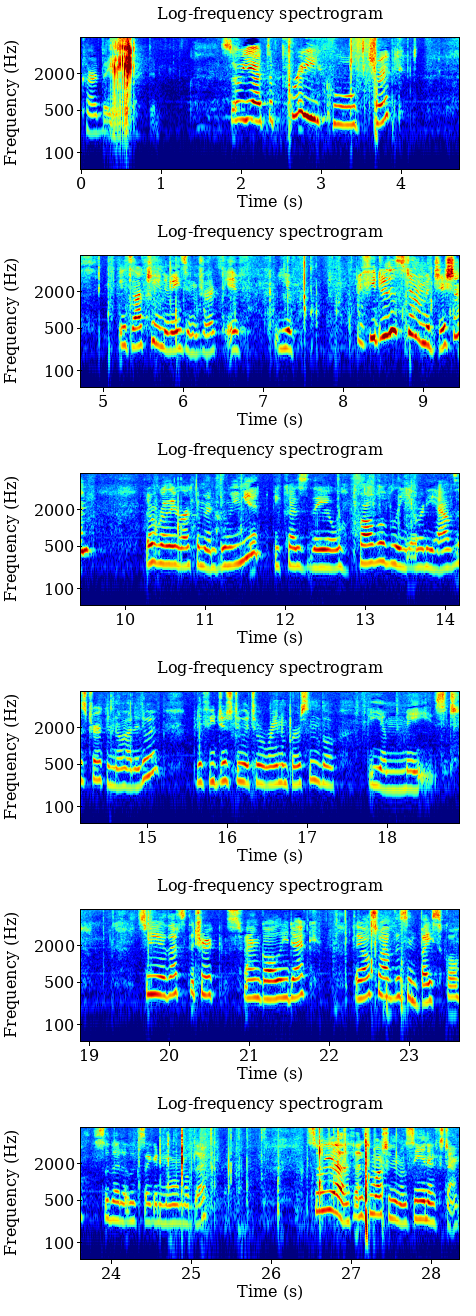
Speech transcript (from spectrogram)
card that you selected. So yeah, it's a pretty cool trick. It's actually an amazing trick. If you if you do this to a magician, I don't really recommend doing it because they'll probably already have this trick and know how to do it. But if you just do it to a random person, they'll be amazed. So yeah, that's the trick Svengali deck. They also have this in Bicycle so that it looks like a normal deck. So yeah, thanks for watching and I'll see you next time.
